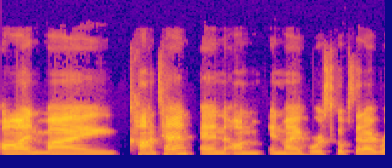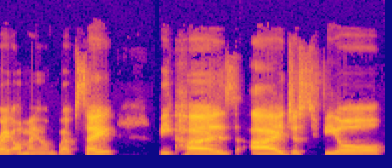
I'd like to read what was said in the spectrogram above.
on my content and on in my horoscopes that I write on my own website because I just feel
